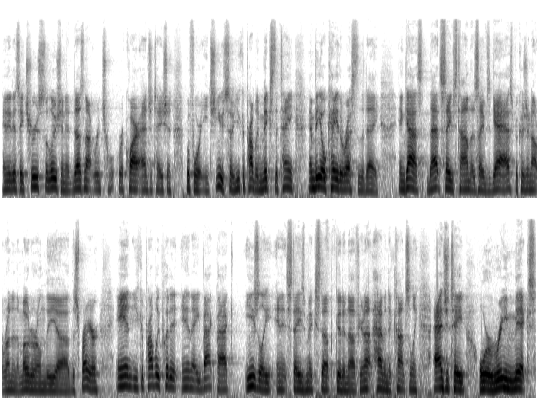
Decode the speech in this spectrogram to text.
And it is a true solution. It does not re require agitation before each use. So you could probably mix the tank and be okay the rest of the day. And guys, that saves time, that saves gas because you're not running the motor on the, uh, the sprayer. And you could probably put it in a backpack easily and it stays mixed up good enough. You're not having to constantly agitate or remix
